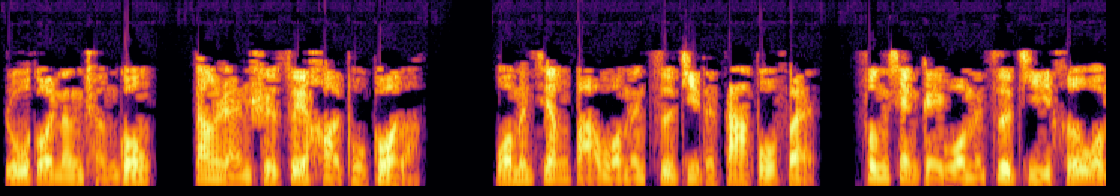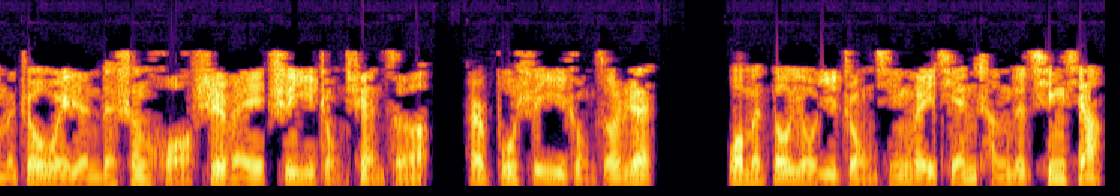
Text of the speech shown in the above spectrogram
如果能成功，当然是最好不过了。”我们将把我们自己的大部分奉献给我们自己和我们周围人的生活视为是一种选择，而不是一种责任。我们都有一种行为虔诚的倾向，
